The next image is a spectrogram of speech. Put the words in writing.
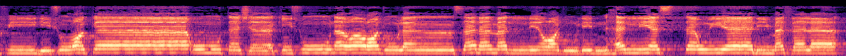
فيه شركاء متشاكسون ورجلا سلما لرجل هل يستويان مثلاً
